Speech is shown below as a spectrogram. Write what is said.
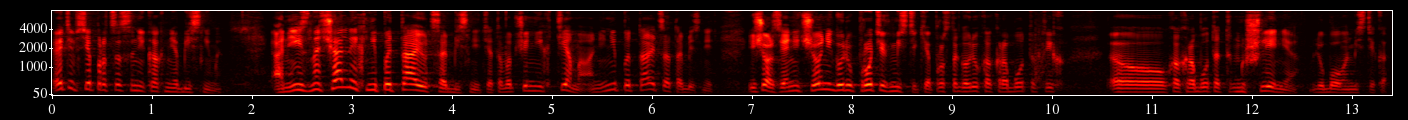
эти все процессы никак не объяснимы. Они изначально их не пытаются объяснить, это вообще не их тема, они не пытаются это объяснить. Еще раз, я ничего не говорю против мистики, я просто говорю, как работает их как работает мышление любого мистика.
